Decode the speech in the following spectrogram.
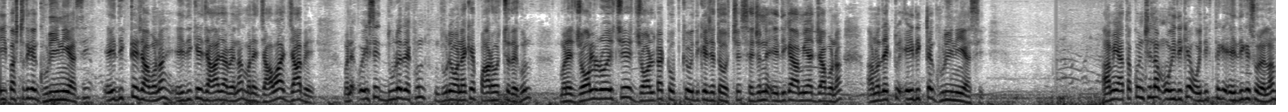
এই পাশটা থেকে ঘুরিয়ে নিয়ে আসি। এই দিকটায় যাব না, এই দিকে যাওয়া যাবে না মানে যাওয়া যাবে। মানে ওই সেই দূরে দেখুন, দূরে অনেকে পার হচ্ছে দেখুন। মানে জল রয়েছে, জলটা টপকে ওইদিকে যেতে হচ্ছে সেই জন্য এইদিকে আমি আর যাব না। আমাদের একটু এই দিকটা ঘুরিয়ে নিয়ে আসি। আমি এতক্ষণ ছিলাম ওই দিকে ওই দিক থেকে এইদিকে চলে এলাম।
